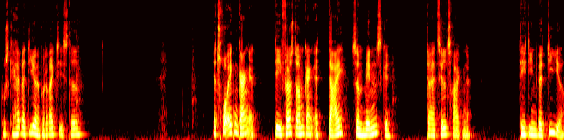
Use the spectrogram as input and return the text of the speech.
Du skal have værdierne på det rigtige sted. Jeg tror ikke engang, at det i første omgang er dig som menneske, der er tiltrækkende. Det er dine værdier.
